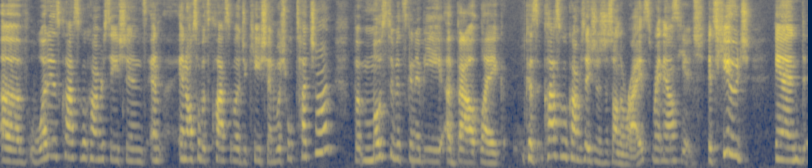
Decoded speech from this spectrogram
of what is classical conversations and and also what's classical education, which we'll touch on. But most of it's going to be about like because classical conversation is just on the rise right now. It's huge. It's huge, and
